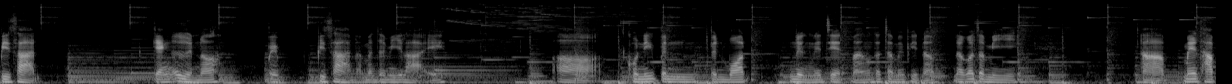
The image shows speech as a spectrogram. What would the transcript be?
ปีศาจแก๊งอื่นเนาะไปปีศาจอะมันจะมีหลายอ่าคนนี้เป็นเป็นบอสหนึ่งในเจ็ดมั้งถ้าจำไม่ผิดนะแล้วก็จะมี แม่ทัพ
